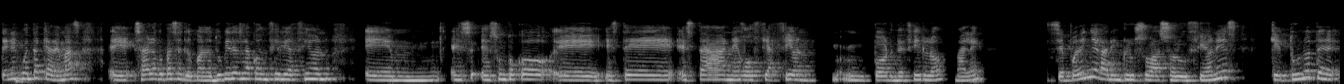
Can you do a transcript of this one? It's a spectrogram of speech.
Ten en cuenta que además, eh, ¿sabes lo que pasa? Que cuando tú pides la conciliación em, es, un poco eh, este, esta negociación, mm, por decirlo, ¿vale? Se pueden llegar incluso a soluciones que tú no te,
